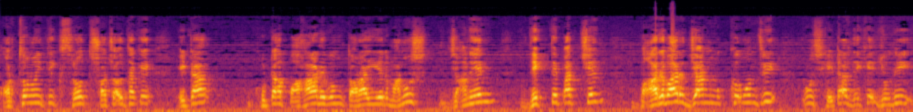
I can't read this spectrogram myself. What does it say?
অর্থনৈতিক স্রোত সচল থাকে। এটা গোটা পাহাড় এবং তরাইয়ের মানুষ জানেন দেখতে পাচ্ছেন বারবার যান মুখ্যমন্ত্রী এবং সেটা দেখে যদি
